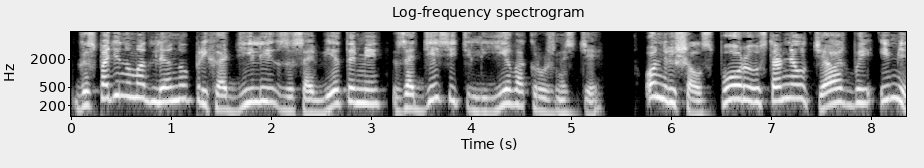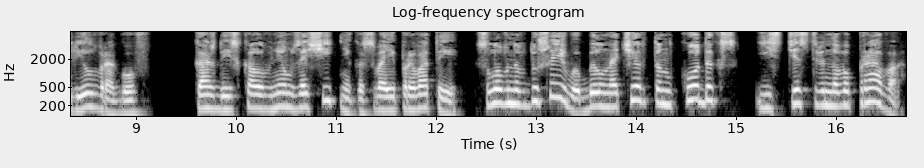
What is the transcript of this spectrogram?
Господину Мадлену приходили за советами за 10 лье в окружности. Он решал споры, устранял тяжбы и мирил врагов. Каждый искал в нем защитника своей правоты, словно в душе его был начертан кодекс естественного права.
